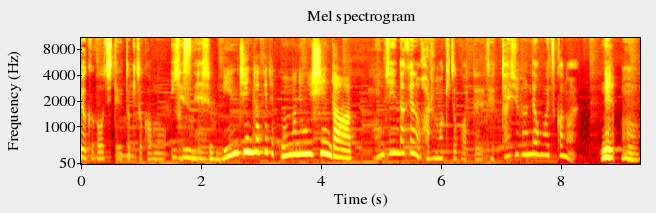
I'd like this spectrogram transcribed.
欲が落ちてる時とかもいいですね。ですよ人参だけでこんなに美味しいんだ人参だけの春巻きとかって絶対自分で思いつかない。ね。うん。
